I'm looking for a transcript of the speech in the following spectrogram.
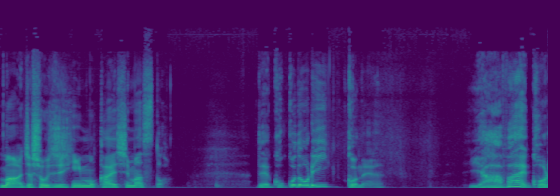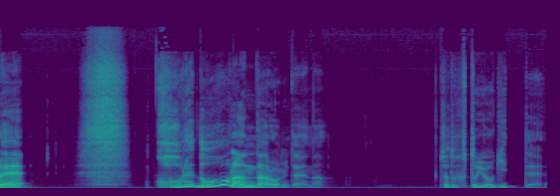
まあじゃあ所持品も返しますと。でここで俺一個ね。やばいこれ。これどうなんだろうみたいな。ちょっとふとよぎって。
